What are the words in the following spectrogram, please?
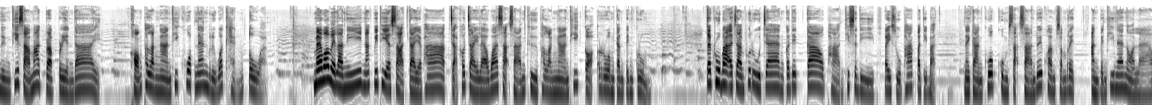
หนึ่งที่สามารถปรับเปลี่ยนได้ ของพลังงานที่ควบแน่นหรือว่าแข็งตัว แม้ว่าเวลานี้นักวิทยาศาสตร์กายภาพจะเข้าใจแล้วว่าสสารคือพลังงานที่เกาะรวมกันเป็นกลุ่ม แต่ครูบาอาจารย์ผู้รู้แจ้งก็ได้ก้าวผ่านทฤษฎีไปสู่ภาคปฏิบัติ ในการควบคุมสสารด้วยความสำเร็จอันเป็นที่แน่นอนแล้ว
